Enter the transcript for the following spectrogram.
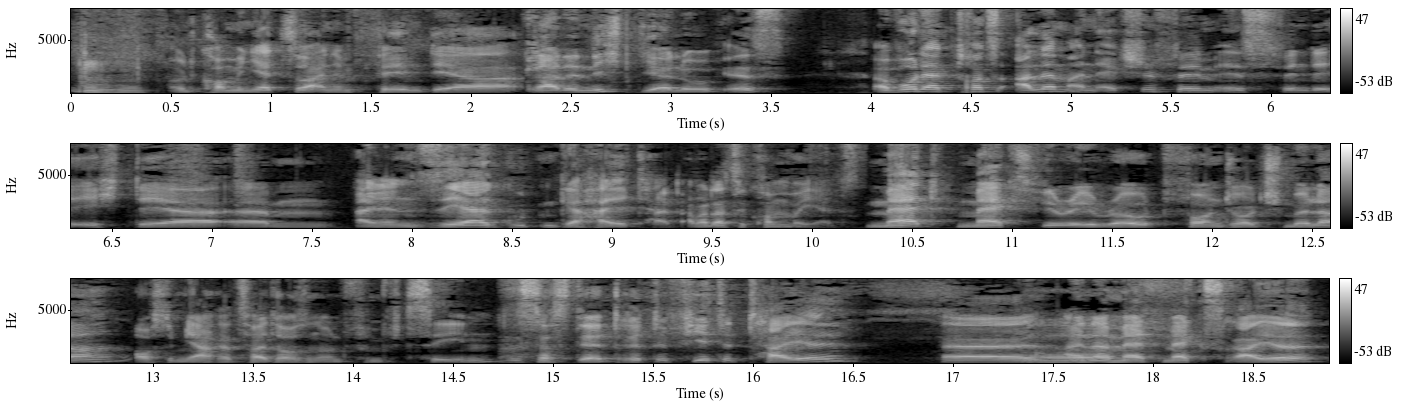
Mhm. Und kommen jetzt zu einem Film, der gerade nicht Dialog ist. Obwohl er trotz allem ein Actionfilm ist, finde ich, der ähm, einen sehr guten Gehalt hat. Aber dazu kommen wir jetzt. Mad Max Fury Road von George Miller aus dem Jahre 2015. Das ist das der dritte, vierte Teil äh, äh, einer Mad Max-Reihe.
